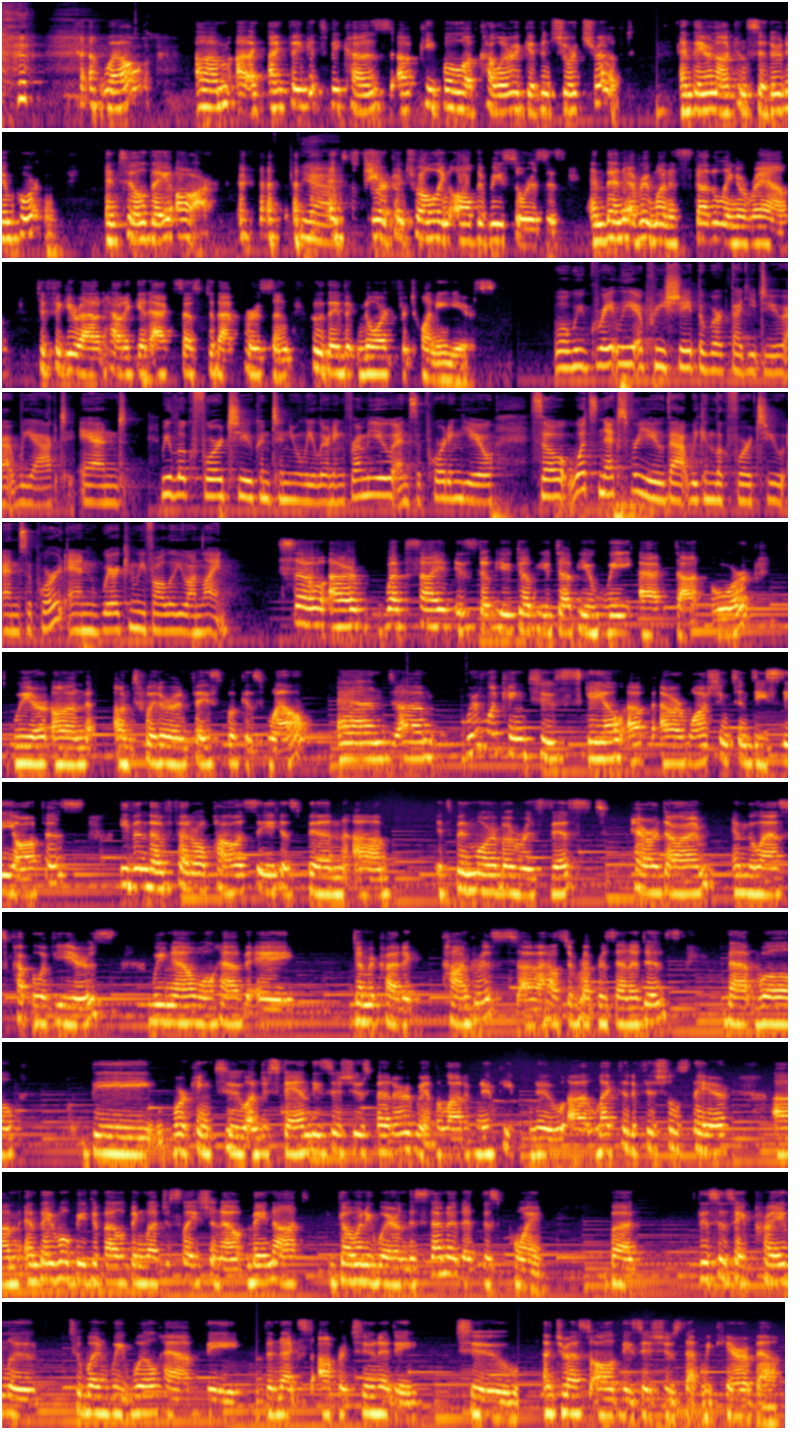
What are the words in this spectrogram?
well, um, I, I, think it's because uh, people of color are given short shrift and they are not considered important until they are. Yeah. and they are controlling all the resources. And then everyone is scuttling around to figure out how to get access to that person who they've ignored for 20 years. Well, we greatly appreciate the work that you do at We Act, and we look forward to continually learning from you and supporting you. So, what's next for you that we can look forward to and support, and where can we follow you online? So, our website is www.weact.org. We are on, on Twitter and Facebook as well. And um, we're looking to scale up our Washington, D.C. office, even though federal policy has been. Um, it's been more of a resist paradigm in the last couple of years. We now will have a Democratic Congress, a House of Representatives, that will be working to understand these issues better. We have a lot of new people, new uh, elected officials there, um, and they will be developing legislation Now, May not go anywhere in the Senate at this point, but this is a prelude to when we will have the, the next opportunity to address all of these issues that we care about.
